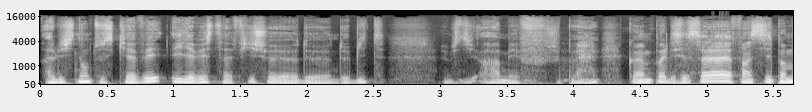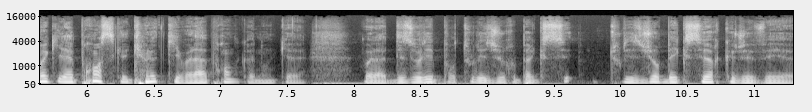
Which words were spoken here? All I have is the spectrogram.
hallucinant tout ce qu'il y avait. Et il y avait cette affiche euh, de, de bits. Je me suis dit, ah, mais je vais quand même pas laisser ça là. Enfin, si c'est pas moi qui l'apprends, c'est quelqu'un d'autre qui va l'apprendre, quoi. Donc, euh, voilà, désolé pour tous les, urbex, tous les urbexeurs que je vais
